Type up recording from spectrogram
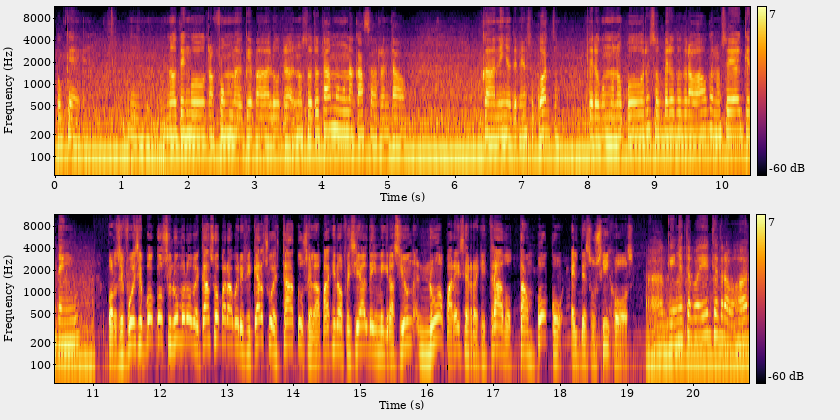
porque mm, no tengo otra forma de que pagar otra. Nosotros estábamos en una casa rentada, cada niño tenía su cuarto, pero como no puedo resolver otro trabajo que no sé el que tengo, por si fuese poco, su número de caso para verificar su estatus en la página oficial de inmigración no aparece registrado, tampoco el de sus hijos. Aquí en este país hay que trabajar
